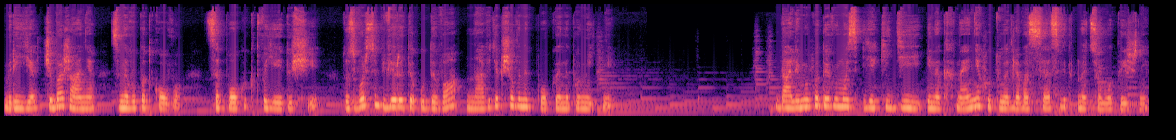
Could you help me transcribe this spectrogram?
мрія чи бажання, це не випадково, це поклик твоєї душі. Дозволь собі вірити у дива, навіть якщо вони поки непомітні. Далі ми подивимось, які дії і натхнення готує для вас Всесвіт на цьому тижні.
